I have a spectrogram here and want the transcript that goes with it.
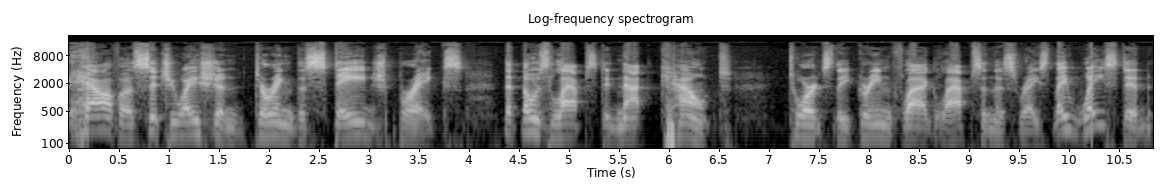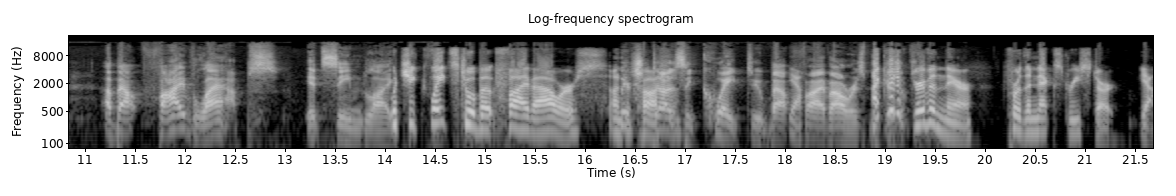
have a situation during the stage breaks that those laps did not count towards the green flag laps in this race? They wasted about 5 laps it seemed like Which equates to about five hours under which caution. does equate to about Yeah. 5 hours I could have driven there for the next restart. Yeah.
